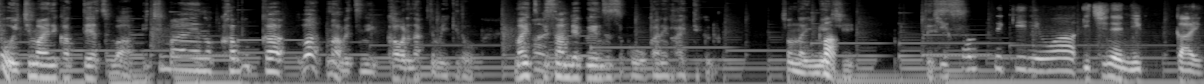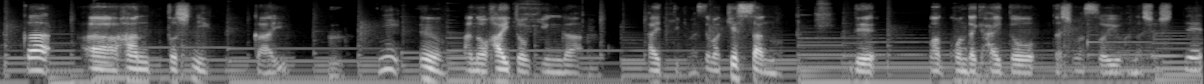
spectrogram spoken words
今日1万円で買ったやつは、1万円の株価はまあ別に変わらなくてもいいけど、毎月はい300円ずつこうお金が入ってくる。そんなイメージです。基本的には1年に1回かあー半年に1回に、うんあの配当金が入ってきますね。まあ、決算ので、まあ、こんだけ配当を出します、そういう話をして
